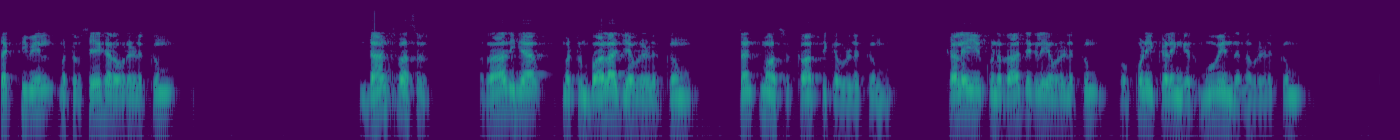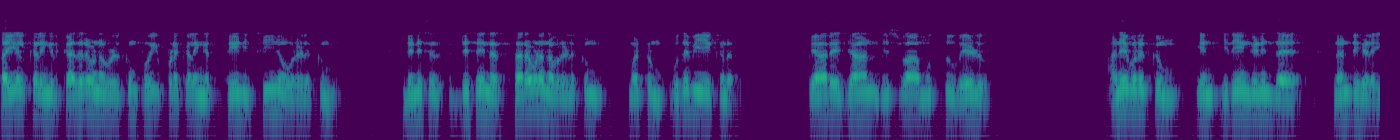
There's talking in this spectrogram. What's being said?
சக்திவேல் மற்றும் சேகர் அவர்களுக்கும் டான்ஸ் மாஸ்டர் ராதிகா மற்றும் பாலாஜி அவர்களுக்கும் ஸ்டண்ட் மாஸ்டர் கார்த்திக் அவர்களுக்கும் கலை இயக்குனர் ராஜகலை அவர்களுக்கும் ஒப்பனை கலைஞர் மூவேந்தன் அவர்களுக்கும் தையல் கலைஞர் கதிரவன் அவர்களுக்கும் புகைப்பட கலைஞர் தேனி சீனு அவர்களுக்கும் டிசைனர் சரவணன் அவர்களுக்கும் மற்றும் உதவி இயக்குனர் பியாரே ஜான் விஸ்வா முத்து வேலு அனைவருக்கும் என் இதயங்கணிந்த நன்றிகளை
